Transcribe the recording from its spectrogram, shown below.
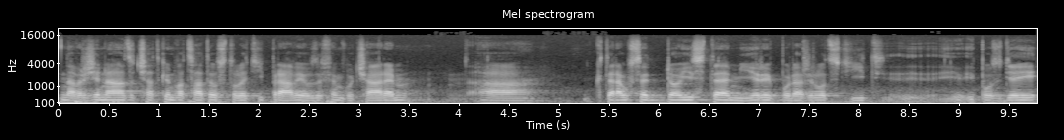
navržená začátkem 20. století právě Josefem Gočárem, a kterou se do jisté míry podařilo ctít i později.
